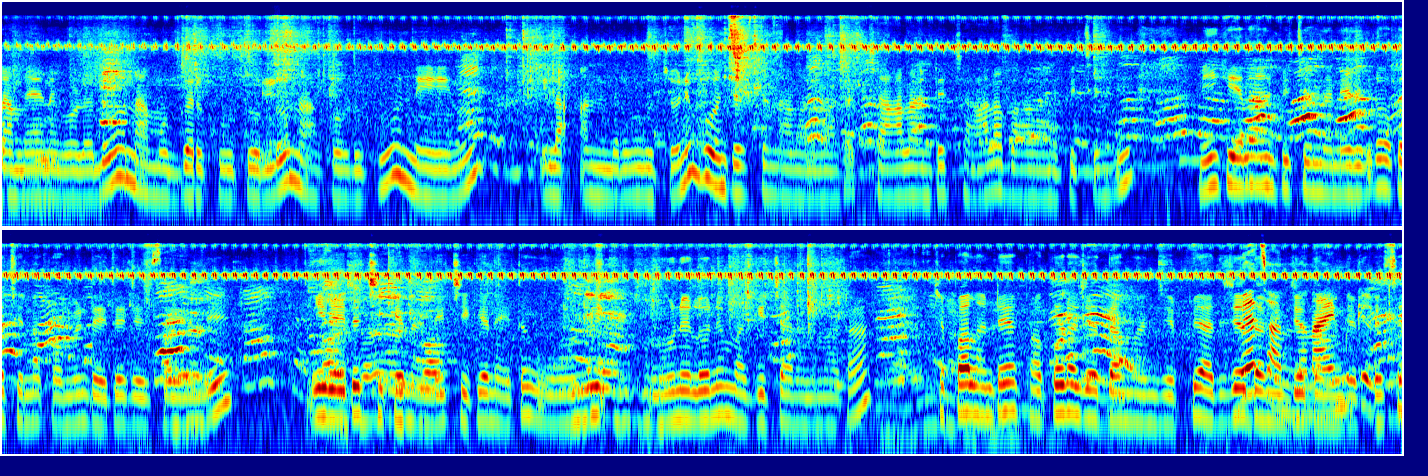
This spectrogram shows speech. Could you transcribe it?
నా మేనగోడలు నా ముగ్గురు కూతుర్లు నా కొడుకు నేను ఇలా అందరం కూర్చొని భోంచేస్తున్నాం అనమాట చాలా అంటే చాలా బాగా అనిపించింది. మీకు ఎలా అనిపించింది అనేది కూడా ఒక చిన్న కామెంట్ అయితే చేసేయండి. ఇదైతే చికెన్ అండి. చికెన్ అయితే ఓన్లీ నూనెలోనే మగ్గించానమాట చెప్పాలంటే పకోడా చేద్దామని చెప్పి అది చేద్దాం ఇది చేద్దామని చెప్పేసి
